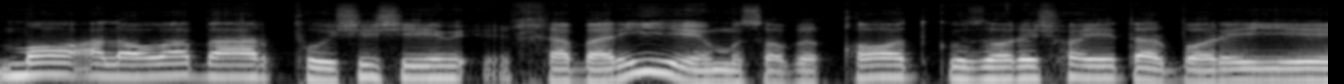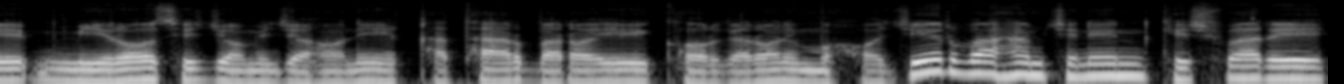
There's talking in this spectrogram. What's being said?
ما علاوه بر پوشش خبری مسابقات گزارش های درباره میراث جام جهانی قطر برای کارگران مهاجر و همچنین کشور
